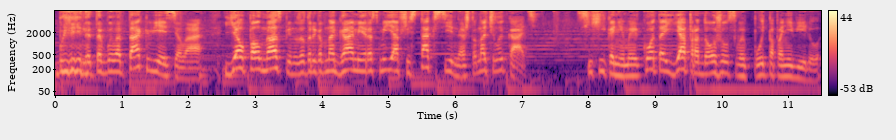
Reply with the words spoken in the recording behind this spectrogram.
Блин, это было так весело! Я упал на спину, задрыгав ногами и рассмеявшись так сильно, что начал икать. С хихиканием и котой я продолжил свой путь по Панивилю.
